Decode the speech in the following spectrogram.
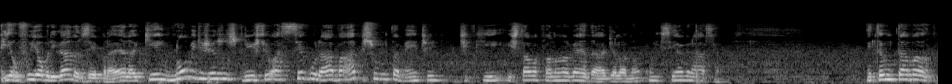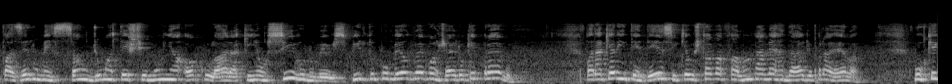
e eu fui obrigado a dizer para ela que, em nome de Jesus Cristo, eu assegurava absolutamente de que estava falando a verdade. Ela não conhecia a graça. Então eu estava fazendo menção de uma testemunha ocular a quem eu sirvo no meu espírito por meio do evangelho que prego. Para que ela entendesse que eu estava falando a verdade para ela. Porque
